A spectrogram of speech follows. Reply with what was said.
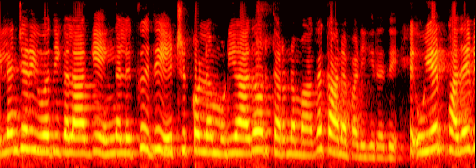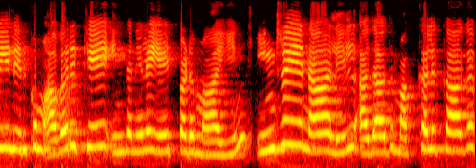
இளைஞர் யுவதிகளாகிய எங்களுக்கு இது ஏற்றுக்கொள்ள முடியாத ஒரு தருணமாக காணப்படுகிறது. உயர் பதவியில் இருக்கும் அவருக்கே இந்த நிலை ஏற்படுமாயின் இன்றைய நாளில் அதாவது மக்களுக்காக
